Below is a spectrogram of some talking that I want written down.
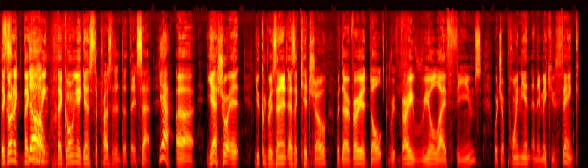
they're going to they're No. going they're going against the precedent that they set. yeah. Uh, yeah, sure. It you can present it as a kid show, but there are very adult, re- very real life themes which are poignant and they make you think,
